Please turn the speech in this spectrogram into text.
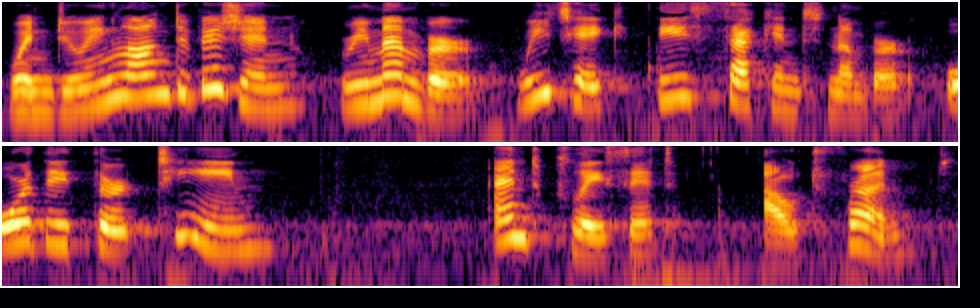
When doing long division, remember, we take the second number, or the 13, and place it out front.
